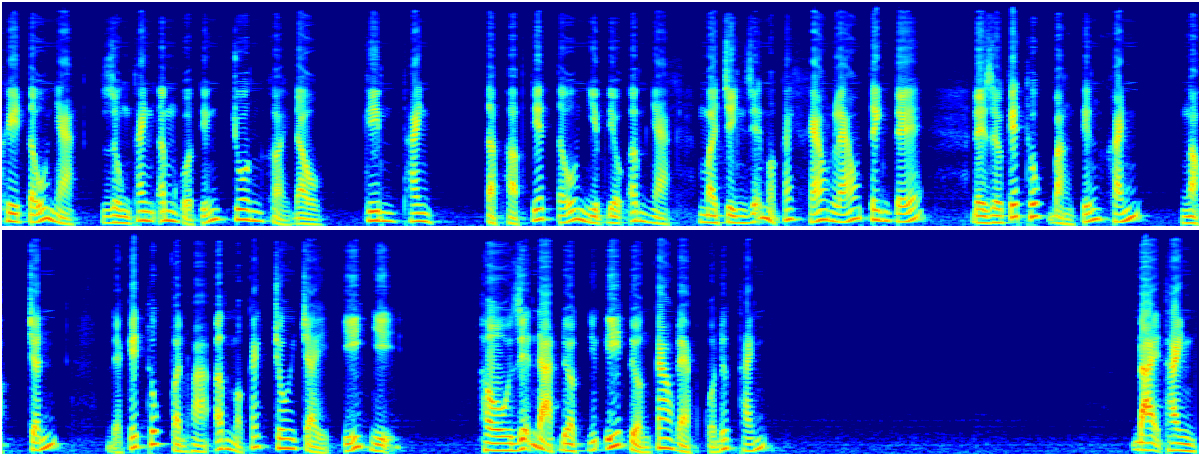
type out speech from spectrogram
khi tấu nhạc dùng thanh âm của tiếng chuông khởi đầu, kim thanh, tập hợp tiết tấu nhịp điệu âm nhạc mà trình diễn một cách khéo léo tinh tế, để rồi kết thúc bằng tiếng khánh, ngọc chấn, để kết thúc phần hòa âm một cách trôi chảy, ý nhị, hầu diễn đạt được những ý tưởng cao đẹp của Đức Thánh. Đại thành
